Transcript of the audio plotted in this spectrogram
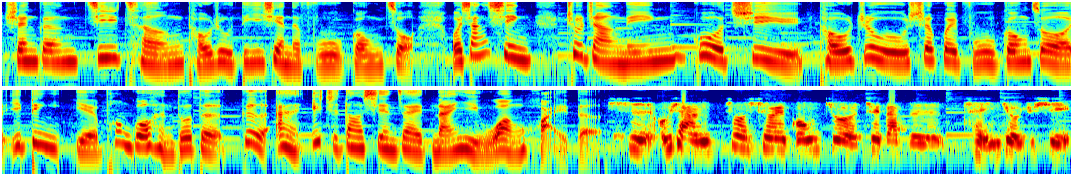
深耕基层，投入第一线的服务工作。我相信处长您过去投入社会服务工作，一定也碰过很多的个案，一直到现在难以忘怀的。是，我想做社会工作最大的成就就是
